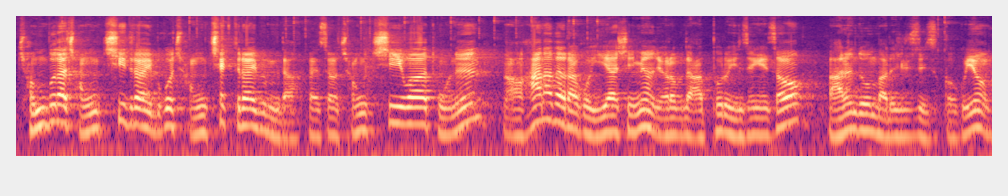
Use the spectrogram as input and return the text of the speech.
전부 다 정치 드라이브고 정책 드라이브입니다. 그래서 정치와 돈은 어, 하나다라고 이해하시면 여러분들 앞으로 인생에서 많은 도움 받으실 수 있을 거고요.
